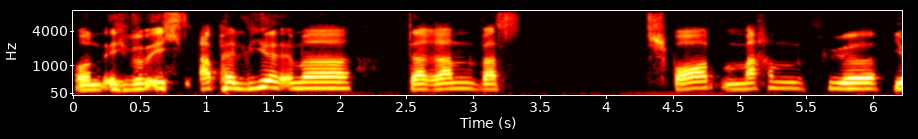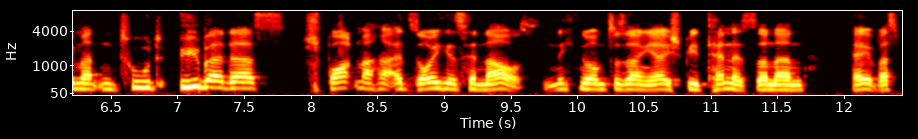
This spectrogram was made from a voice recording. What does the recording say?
Und ich, ich appelliere immer daran, was Sport machen für jemanden tut, über das Sportmachen als solches hinaus. Nicht nur um zu sagen, ja, ich spiele Tennis, sondern hey, was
